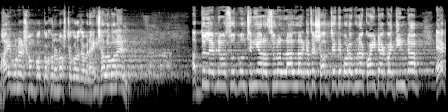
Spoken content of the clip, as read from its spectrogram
ভাই বোনের সম্পদ কখনো নষ্ট করা যাবে না। ইনশাল্লাহ বলেন। আব্দুল্লাহ বলছেন আল্লাহর কাছে বড় গুনাহ কয়টা, কয় তিনটা? এক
